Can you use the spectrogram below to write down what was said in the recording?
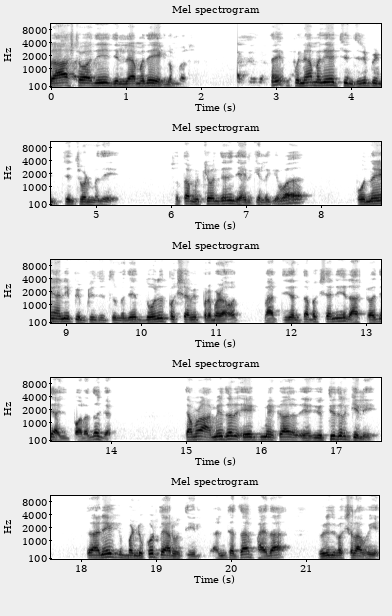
राष्ट्रवादी जिल्ह्यामध्ये एक नंबर. नाही पुण्यामध्ये चिंचणी पिं चिंचवडमध्ये स्वतः मुख्यमंत्र्यांनी जाहीर केलं की बा पुणे आणि पिंपरी चिंचवडमध्ये दोनच पक्ष आम्ही प्रबळ आहोत. भारतीय जनता पक्ष आणि राष्ट्रवादी अजित पवारांचा गट. त्यामुळे आम्ही जर एकमेका युती जर केली तर अनेक बंडखोर तयार होतील आणि त्याचा फायदा विरोधी पक्षाला होईल.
